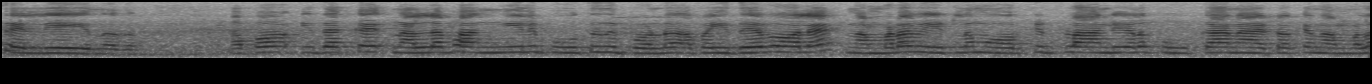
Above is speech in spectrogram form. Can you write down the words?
സെല്ല് ചെയ്യുന്നത്. അപ്പോൾ ഇതൊക്കെ നല്ല ഭംഗിയിൽ പൂത്ത് നിൽപ്പുണ്ട് അപ്പോൾ ഇതേപോലെ നമ്മുടെ വീട്ടിലും ഓർക്കിഡ് പ്ലാന്റുകൾ പൂക്കാനായിട്ടൊക്കെ നമ്മൾ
